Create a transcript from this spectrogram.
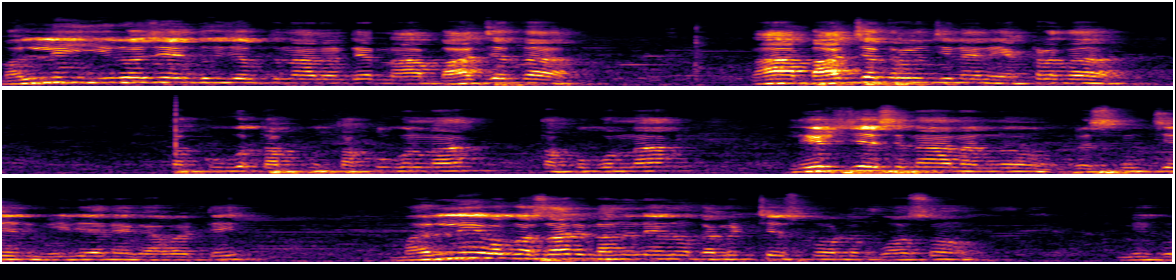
మళ్ళీ ఈరోజే ఎందుకు చెప్తున్నానంటే నా బాధ్యత నా బాధ్యత నుంచి నేను ఎక్కడ తప్పు తప్పు తప్పుకున్నా తప్పుకున్నా లేట్ చేసినా నన్ను ప్రశ్నించేది మీడియానే కాబట్టి మళ్ళీ ఒక్కోసారి నన్ను నేను కమిట్ చేసుకోవటం కోసం మీకు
